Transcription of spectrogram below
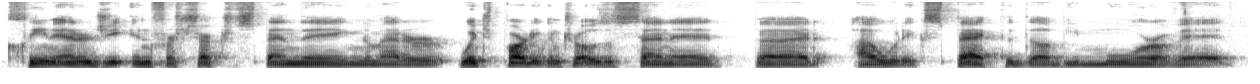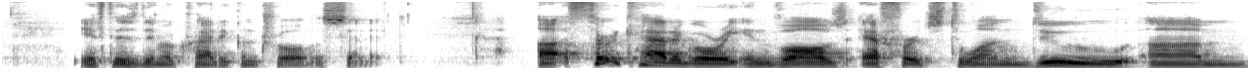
clean energy infrastructure spending, no matter which party controls the Senate, but I would expect that there'll be more of it if there's Democratic control of the Senate. Uh, third category involves efforts to undo um,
